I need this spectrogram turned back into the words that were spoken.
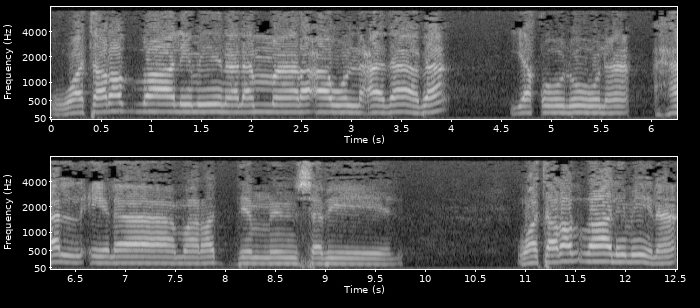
وترى الظالمين لما رأوا العذاب يقولون هل إلى مرد من سبيل؟ وترى الظالمين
